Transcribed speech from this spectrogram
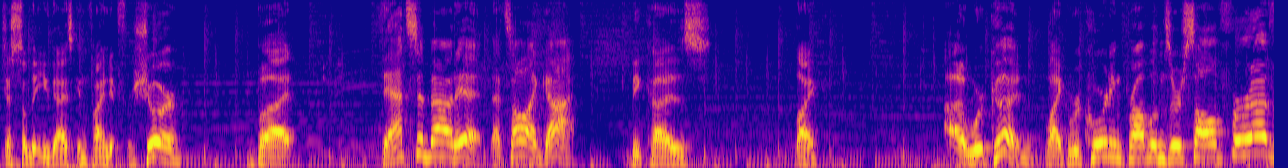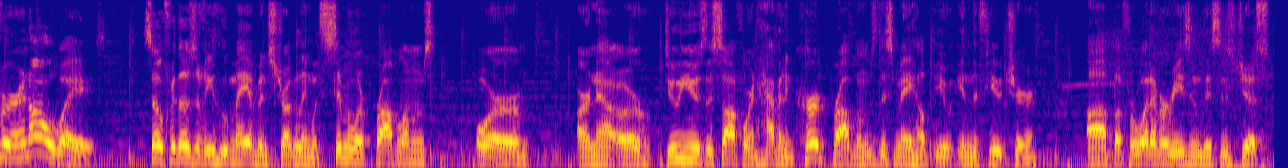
just so that you guys can find it for sure. But that's about it. That's all I got. Because, like, uh, we're good. Like, recording problems are solved forever and always. So, for those of you who may have been struggling with similar problems or are now or do use the software and haven't incurred problems, this may help you in the future. Uh, but for whatever reason, this is just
